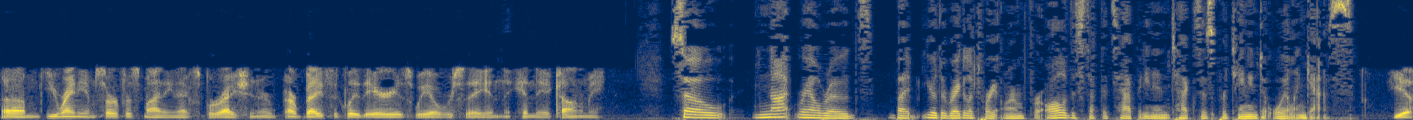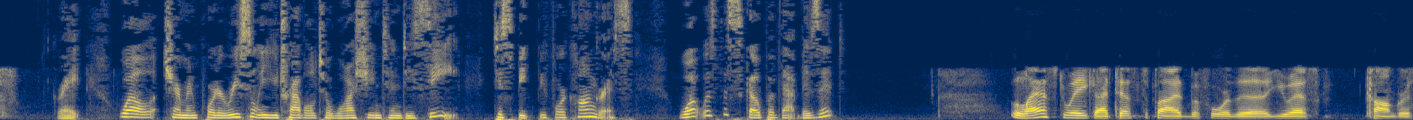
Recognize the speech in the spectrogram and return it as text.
um, uranium surface mining exploration are, are basically the areas we oversee in the, in the economy. So not railroads, but you're the regulatory arm for all of the stuff that's happening in Texas pertaining to oil and gas. Yes. Great. Well, Chairman Porter, recently you traveled to Washington, D.C. to speak before Congress. What was the scope of that visit? Last week I testified before the U.S. Congress,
